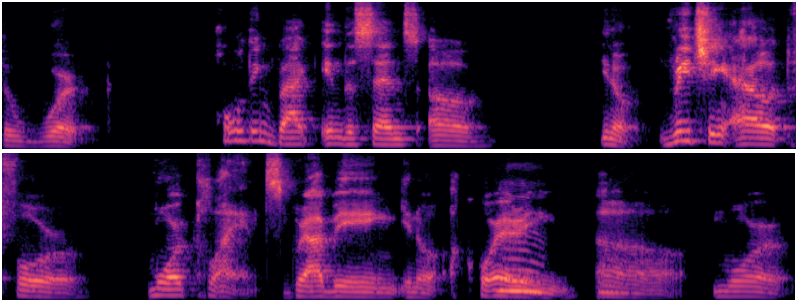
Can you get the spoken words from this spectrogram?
the work. Holding back in the sense of, you know, reaching out for more clients, grabbing, you know, Mm, acquiring mm. uh more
